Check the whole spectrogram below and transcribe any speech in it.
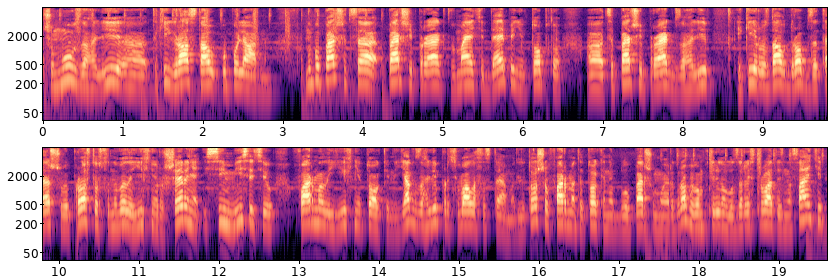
Чому взагалі е, такий Грас став популярним? Ну, по-перше, це перший проект в меті депінів, тобто е, це перший проект взагалі. Який роздав дроп за те, що ви просто встановили їхнє розширення і 7 місяців фармили їхні токени. Як взагалі працювала система? Для того, щоб фармити токени було в першому аеродропі, вам потрібно було зареєструватись на сайті,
